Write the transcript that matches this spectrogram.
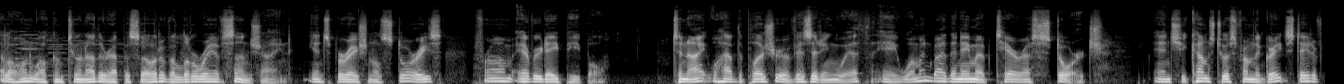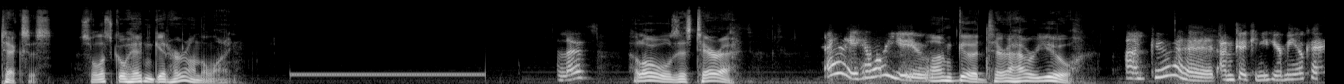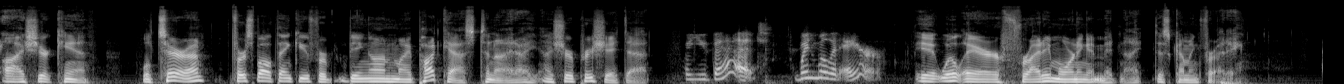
Hello, and welcome to another episode of A Little Ray of Sunshine inspirational stories from everyday people. Tonight, we'll have the pleasure of visiting with a woman by the name of Tara Storch, and she comes to us from the great state of Texas. So let's go ahead and get her on the line. Hello. Hello, is this Tara? Hey, how are you? I'm good. Tara, how are you? I'm good. I'm good. Can you hear me okay? I sure can. Well, Tara, first of all, thank you for being on my podcast tonight. I, I sure appreciate that. Well, you bet. When will it air? It will air Friday morning at midnight, this coming Friday.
